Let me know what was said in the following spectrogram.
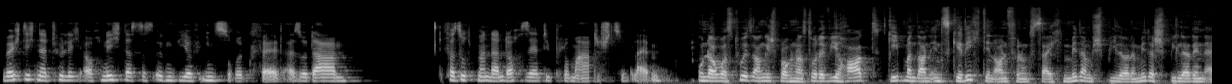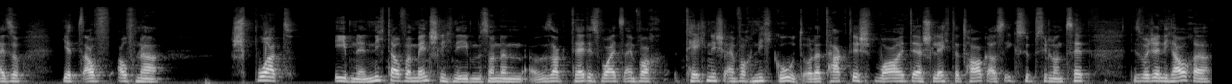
möchte ich natürlich auch nicht, dass das irgendwie auf ihn zurückfällt. Also da versucht man dann doch sehr diplomatisch zu bleiben. Und auch was du jetzt angesprochen hast, oder wie hart geht man dann ins Gericht in Anführungszeichen mit einem Spieler oder mit der Spielerin? Also jetzt auf, auf einer Sport, Ebene, nicht auf einer menschlichen Ebene, sondern sagt, hey, das war jetzt einfach technisch einfach nicht gut oder taktisch war heute ein schlechter Tag aus XYZ. Das ist wahrscheinlich auch ein,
